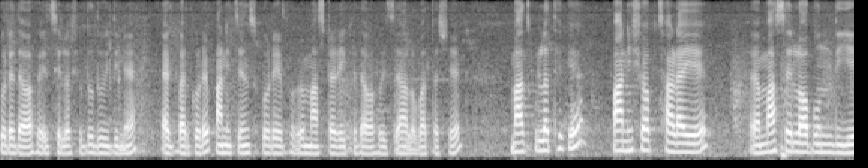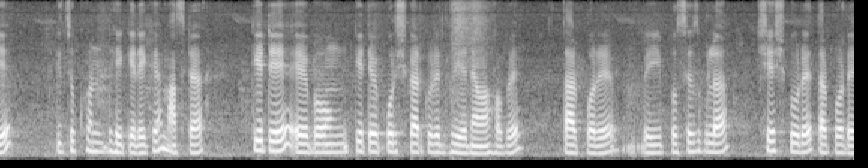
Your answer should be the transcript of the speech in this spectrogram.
করে দেওয়া হয়েছিল শুধু দুই দিনে। একবার করে পানি চেঞ্জ করে এভাবে মাছটা রেখে দেওয়া হয়েছে আলো বাতাসে। মাছগুলা থেকে পানি সব ছাড়াইয়ে মাছে লবণ দিয়ে কিছুক্ষণ ঢেকে রেখে মাছটা কেটে এবং কেটে পরিষ্কার করে ধুয়ে নেওয়া হবে। তারপরে এই প্রসেসগুলা শেষ করে তারপরে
